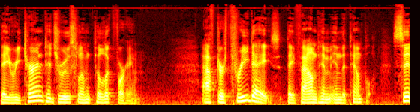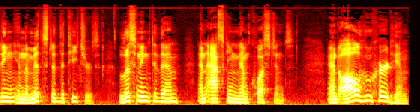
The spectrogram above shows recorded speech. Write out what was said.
they returned to Jerusalem to look for him. After three days, they found him in the temple, sitting in the midst of the teachers, listening to them and asking them questions. And all who heard him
